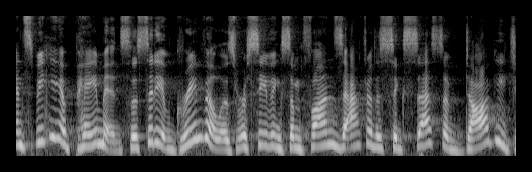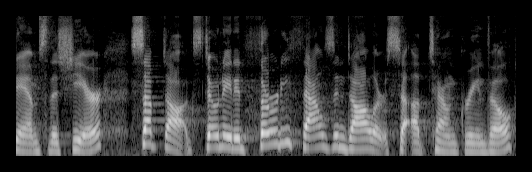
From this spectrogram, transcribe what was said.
And speaking of payments, the city of Greenville is receiving some funds after the success of doggy jams this year. Sup Dogs donated $30,000 to Uptown Greenville.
